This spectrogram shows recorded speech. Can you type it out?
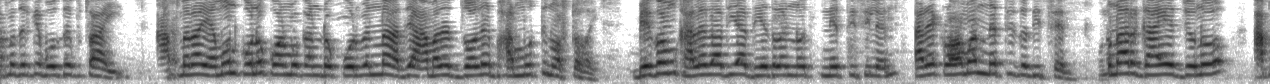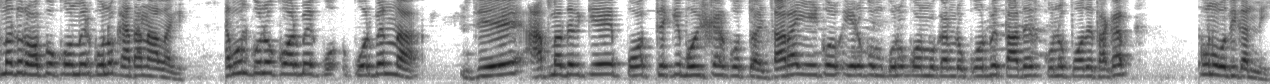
আপনাদেরকে বলতে চাই, আপনারা এমন কোনো কর্মকাণ্ড করবেন না যে আমাদের দলের ভাবমূর্তি নষ্ট হয়। বেগম খালেদা জিয়া যে দলের নেত্রী ছিলেন, তারেক রহমান নেতৃত্ব দিচ্ছেন। ওনার গায়ের জন্য আপনাদের অপকর্মের কোনো কাটা না লাগে। এমন কোনো কর্মে করবেন না যে আপনাদেরকে পদ থেকে বহিষ্কার করতে হয়। যারাই এই এরকম কোনো কর্মকাণ্ড করবে, তাদের কোনো পদে থাকার কোনো অধিকার নেই।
